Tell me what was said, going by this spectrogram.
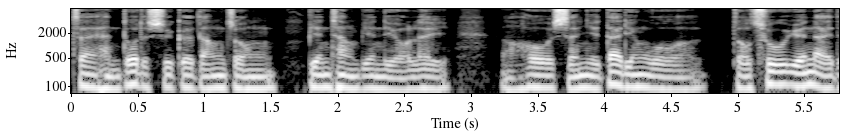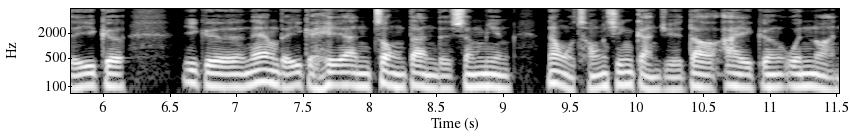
在很多的诗歌当中边唱边流泪，然后神也带领我走出原来的一个一个那样的一个黑暗重担的生命，让我重新感觉到爱跟温暖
